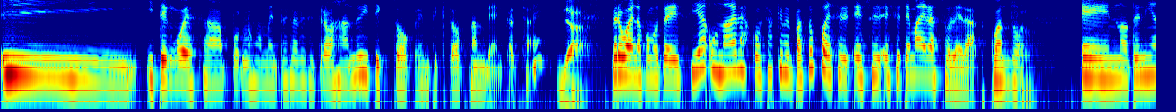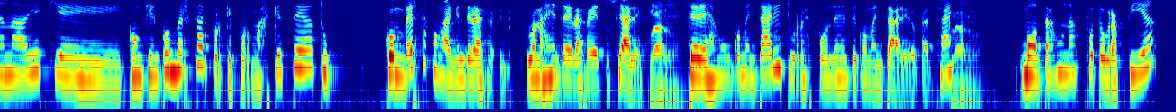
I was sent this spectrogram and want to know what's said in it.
Y, y tengo esa por los momentos en la que estoy trabajando y TikTok, en TikTok también, ¿cachai? Ya, Pero bueno, como te decía, una de las cosas que me pasó fue ese, ese, ese tema de la soledad. Cuando claro. Eh, no tenía nadie que, con quien conversar, porque por más que sea, tú conversas con alguien de las, con la gente de las redes sociales. Claro, Te dejan un comentario y tú respondes ese comentario, ¿cachai? claro. Montas una fotografía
